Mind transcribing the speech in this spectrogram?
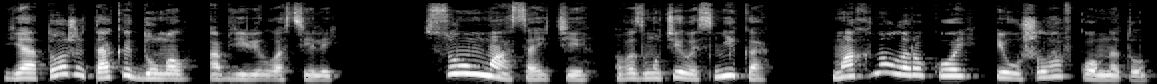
Я тоже так и думал, объявил Василий. С ума сойти, возмутилась Ника, махнула рукой и ушла в комнату.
